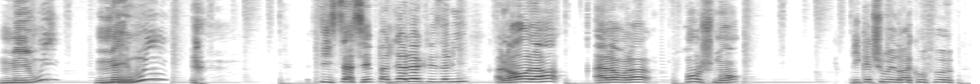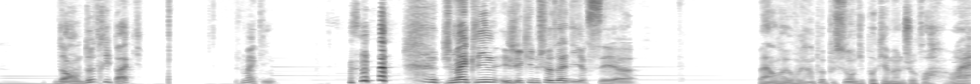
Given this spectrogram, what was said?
Mais oui Mais oui Si ça, c'est pas de la luck, les amis Alors là, alors là, franchement, Pikachu et Dracofeu dans deux tripacks, je m'incline. je m'incline et j'ai qu'une chose à dire, c'est... euh, bah, on va ouvrir un peu plus souvent du Pokémon, je crois. Ouais.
